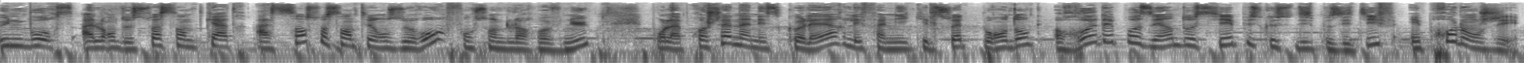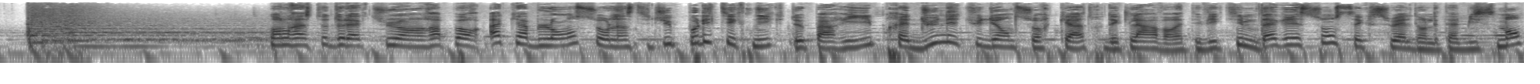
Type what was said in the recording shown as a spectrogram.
une bourse allant de 64 à 171 euros en fonction de leurs revenus. Pour la prochaine année scolaire, les familles qui le souhaitent pourront donc redéposer un dossier puisque ce dispositif est prolongé. Dans le reste de l'actu, un rapport accablant sur l'Institut Polytechnique de Paris. Près d'une étudiante sur quatre déclare avoir été victime d'agressions sexuelles dans l'établissement.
